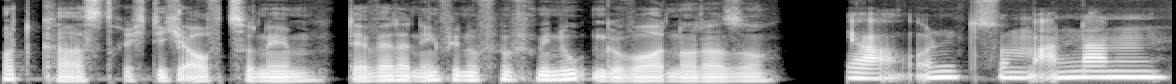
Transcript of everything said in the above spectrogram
Podcast richtig aufzunehmen. Der wäre dann irgendwie nur fünf Minuten geworden oder so. Ja, und zum anderen,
